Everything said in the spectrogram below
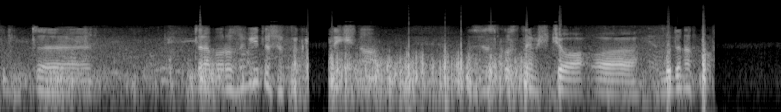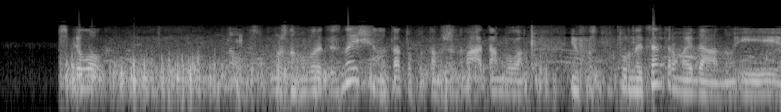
Тут е, треба розуміти, що фактично в зв'язку з тим, що е, будинок профспілок, ну, можна говорити, знищено, та, тобто там вже немає, там був інфраструктурний центр Майдану, і,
